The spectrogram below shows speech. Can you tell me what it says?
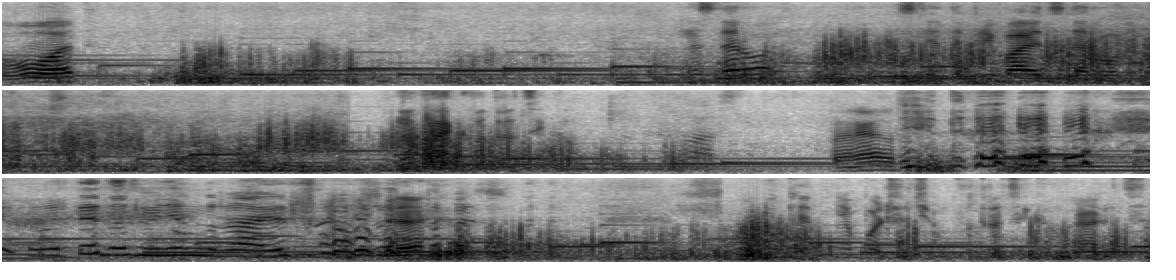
Вот. На здоровье. Если это прибавит здоровье, конечно. Ну как квадроцикл? Классно. Понравился? Вот этот мне нравится Да? уже. Букет мне больше, чем квадроцикл нравится.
